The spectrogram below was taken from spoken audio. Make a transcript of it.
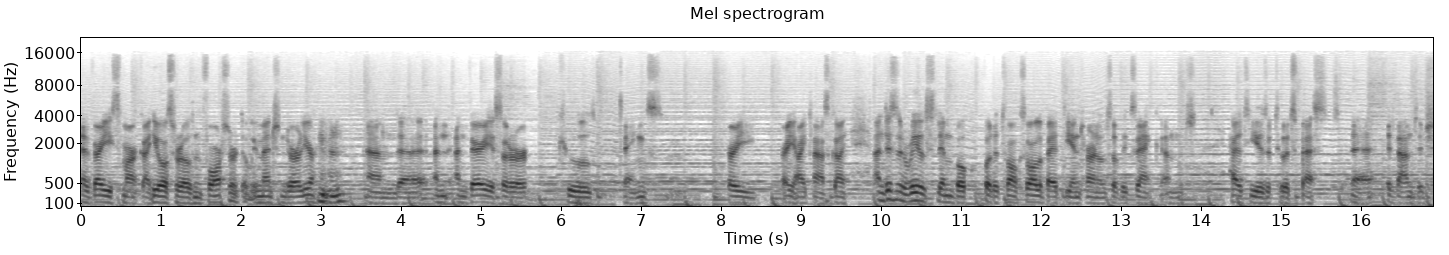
a very smart guy. He also wrote Enforcer that we mentioned earlier, mm-hmm. and, uh, and and various other cool things. Very very high class guy. And this is a real slim book, but it talks all about the internals of exec and how to use it to its best uh, advantage.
